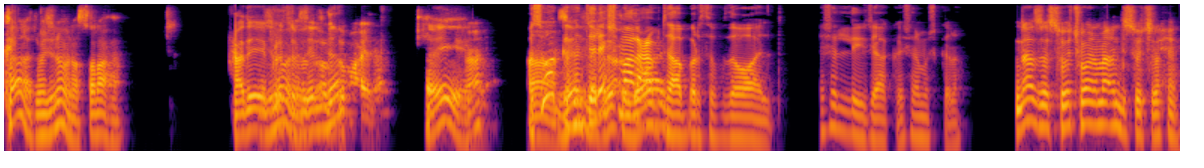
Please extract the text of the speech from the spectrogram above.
كانت مجنونة الصراحة هذه مجنونة Breath of. the Wild اي؟ بس آه. وقف أنت ليش ما لعبتها Breath of the Wild؟ إيش اللي جاك؟ إيش المشكلة؟ نازل Switch وأنا ما عندي Switch الحين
